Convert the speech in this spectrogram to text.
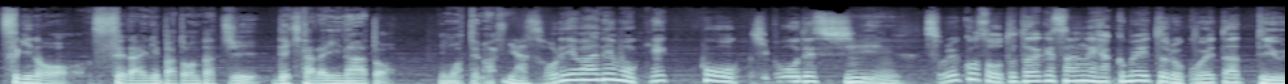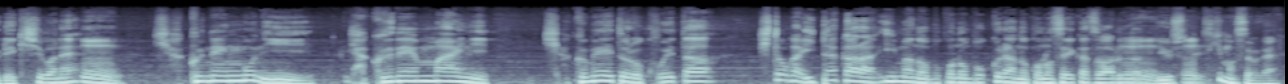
次の世代にバトンタッチできたらいいなと思ってますい。や、それはでも結構希望ですし、うんそれこそ乙武さんが100メートルを超えたっていう歴史はね、うん。100年後に、100年前に100メートルを超えた人がいたから今のこの僕らのこの生活はあるんだっていう人出てきますよね。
